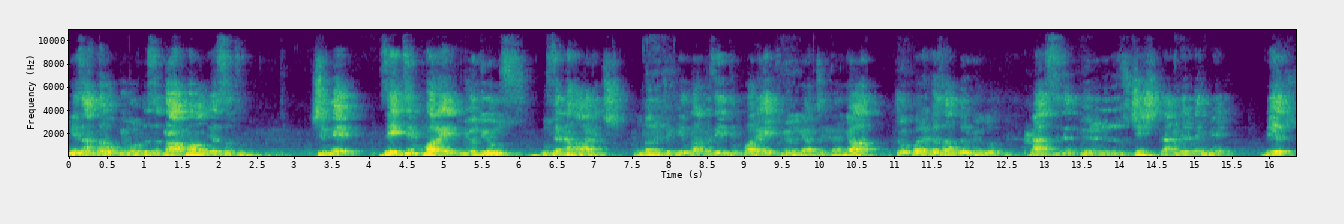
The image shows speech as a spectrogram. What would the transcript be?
Gezen tavuk yumurtası daha pahalıya satılıyor. Şimdi zeytin para etmiyor diyoruz bu sene hariç. Bundan önceki yıllarda zeytin para etmiyordu gerçekten. Ya çok para kazandırmıyordu. Ben sizin ürününüzü çeşitlendirdim mi? Bir,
